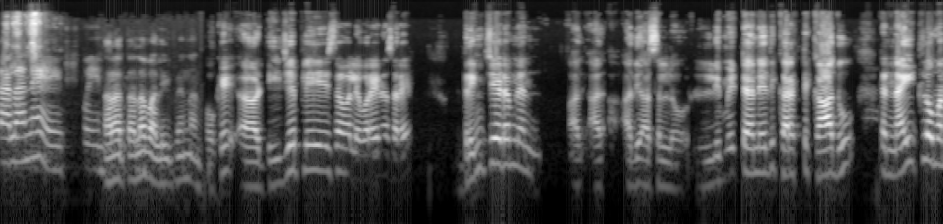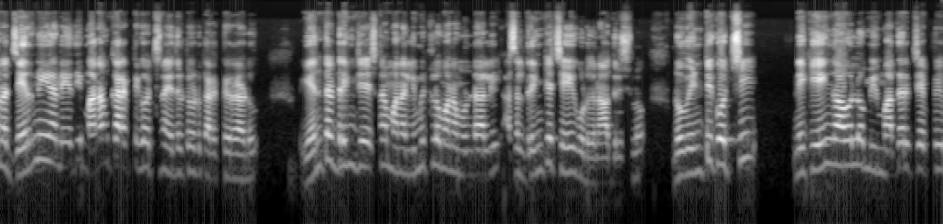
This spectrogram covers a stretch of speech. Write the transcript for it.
తలనే పోయింది. తల తల వలిగిపోయింది అంట. ఓకే డీజే ప్లే చేసే వాళ్ళు ఎవరైనా సరే డ్రింక్ చేయడం నేను అది- అసలు లిమిట్ అనేది కరెక్ట్ కాదు. అంటే నైట్లో మన జర్నీ అనేది మనం కరెక్ట్గా వచ్చిన ఎదుటోడు కరెక్ట్ రాడు. ఎంత డ్రింక్ చేసినా మన లిమిట్లో మనం ఉండాలి. అసలు డ్రింకే చేయకూడదు నా దృష్టిలో. నువ్వు ఇంటికి వచ్చి నీకు ఏం కావాలో మీ మదర్కి చెప్పి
